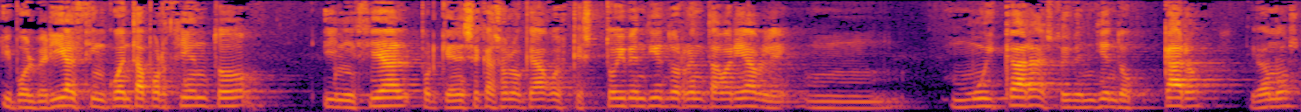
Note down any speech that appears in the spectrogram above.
y volvería al 50% inicial, porque en ese caso lo que hago es que estoy vendiendo renta variable mm, muy cara, estoy vendiendo caro, digamos,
